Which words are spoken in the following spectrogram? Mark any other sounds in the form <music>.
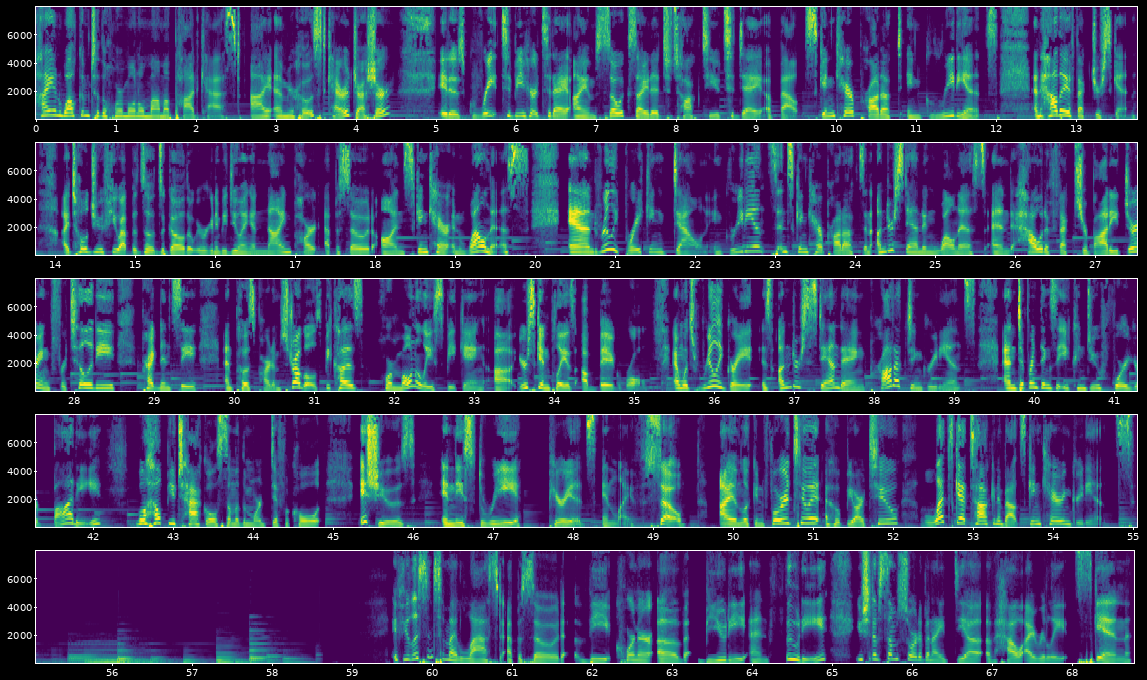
Hi, and welcome to the Hormonal Mama podcast. I am your host, Kara Drescher. It is great to be here today. I am so excited to talk to you today about skincare product ingredients and how they affect your skin. I told you a few episodes ago that we were going to be doing a nine part episode on skincare and wellness and really breaking down ingredients in skincare products and understanding wellness and how it affects your body during fertility, pregnancy, and postpartum struggles because hormonally speaking, uh, your skin plays a big role. And what's really great is understanding product ingredients and different things that you can do for your body will help you tackle some of the more difficult issues in these three periods in life. So I am looking forward to it. I hope you are too. Let's get talking about skincare ingredients. If you listen to my last episode, the corner of beauty and foodie, you should have some sort of an idea of how I relate skin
